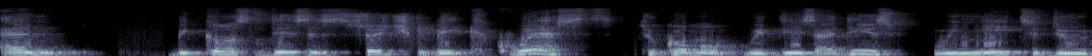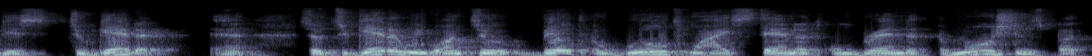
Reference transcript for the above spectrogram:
And because this is such a big quest to come up with these ideas, we need to do this together. Yeah? So together we want to build a worldwide standard on branded promotions, but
